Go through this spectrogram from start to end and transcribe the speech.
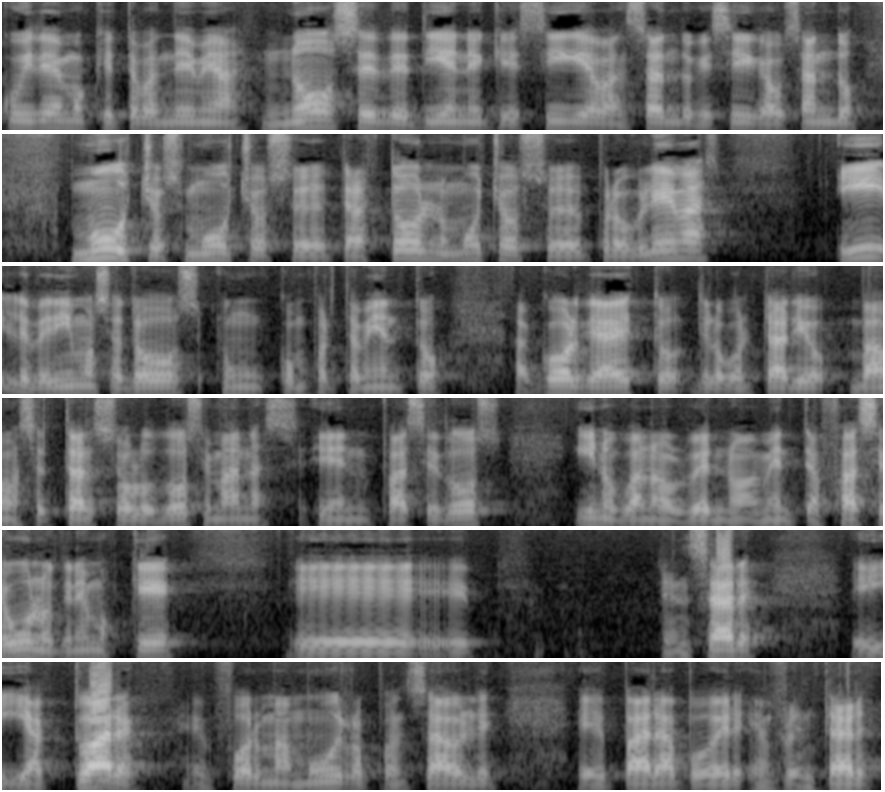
cuidemos, que esta pandemia no se detiene, que sigue avanzando, que sigue causando muchos, muchos eh, trastornos, muchos eh, problemas y le pedimos a todos un comportamiento acorde a esto, de lo contrario vamos a estar solo dos semanas en fase 2 y nos van a volver nuevamente a fase 1. Tenemos que eh, pensar y actuar en forma muy responsable eh, para poder enfrentar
